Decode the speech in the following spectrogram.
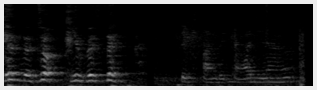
Canada, USA. Tem que fazer canadiano.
